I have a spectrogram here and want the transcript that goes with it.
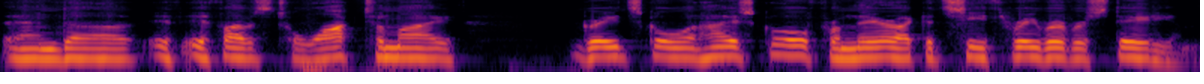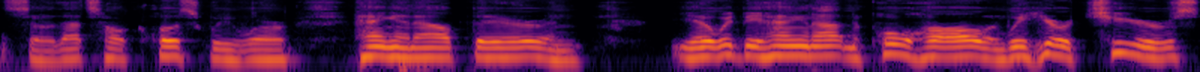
And uh, if, if I was to walk to my grade school and high school, from there I could see Three River Stadium. So that's how close we were hanging out there. And, you know, we'd be hanging out in the pool hall and we'd hear cheers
